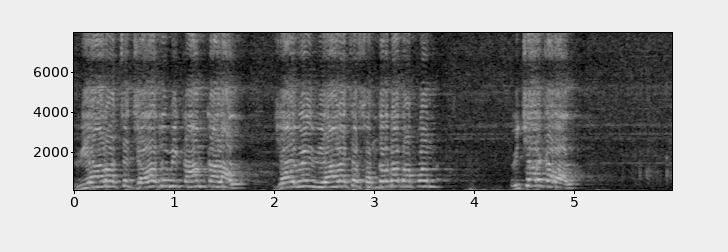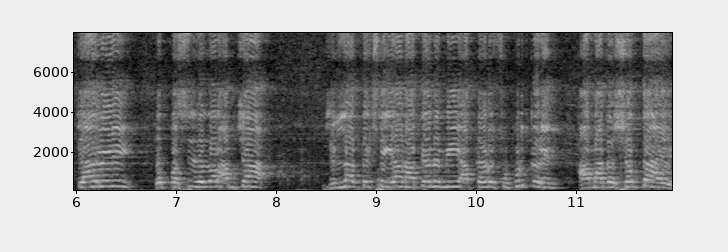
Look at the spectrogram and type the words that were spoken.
विहाराचं जेव्हा तुम्ही काम काढाल ज्यावेळी विहाराच्या संदर्भात आपण विचार कराल त्यावेळी हे पस्तीस हजार आमच्या जिल्हाध्यक्ष या नात्याने मी आपल्याकडे सुपूर्द करीन. हा माझा शब्द आहे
